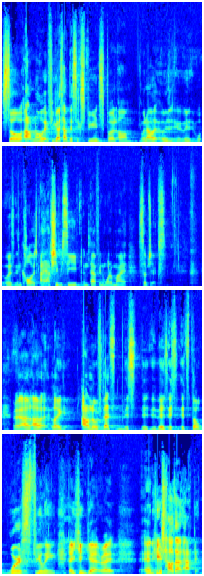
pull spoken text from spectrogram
so I don't know if you guys have this experience, but um, when I was, was, in college, I actually received an F in one of my subjects. I, I, like, I don't know if that's it's, it's, it's, the worst feeling that you can get, right? And here's how that happened.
